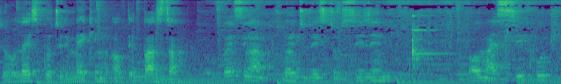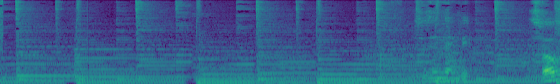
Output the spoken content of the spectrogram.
So let's go to the making of the pasta. First thing I'm going to do is to season all my seafood. Season them with salt,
